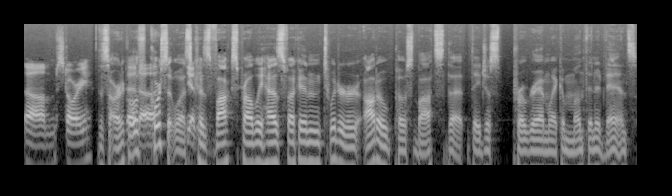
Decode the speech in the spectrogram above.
um, story. This article? That, uh, of course it was, yeah, because Vox probably has fucking Twitter auto post bots that they just program like a month in advance.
